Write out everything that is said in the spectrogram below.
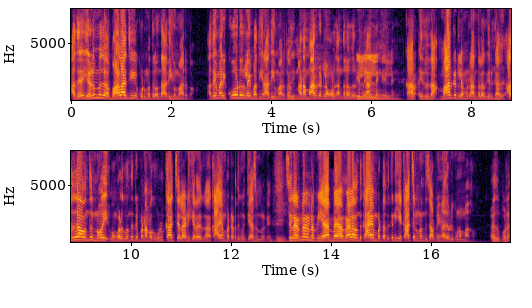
அது எலும்பு பாலாஜி குடும்பத்துல வந்து அதிகமா இருக்கும். அதே மாதிரி கோடூர்லயும் பாத்தீங்கன்னா அதிகமா இருக்கும். அதிகமா ஆனா மார்க்கெட்ல உங்களுக்கு அந்த அளவுக்கு இல்லை? இல்லைங்க இல்லைங்க. காரணம் இதுதான். மார்க்கெட் லெமன்ல அந்த அளவுக்கு இருக்காது. அதுதான் வந்து நோய். உங்களுக்கு வந்துட்டு இப்ப நமக்கு உள்காய்ச்சல் அடிக்கிறதுக்கும் காயம்பட்டதுக்கும் வித்தியாசம் இருக்கு. ம். சிலர் என்ன நினைப்பீங்க? மே- மேல வந்து காயம்பட்டதுக்கு நீங்க காய்ச்சல் மருந்து சாப்பிட்டீங்கன்னா அது எப்படி குணமாகும்? அது போல்.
